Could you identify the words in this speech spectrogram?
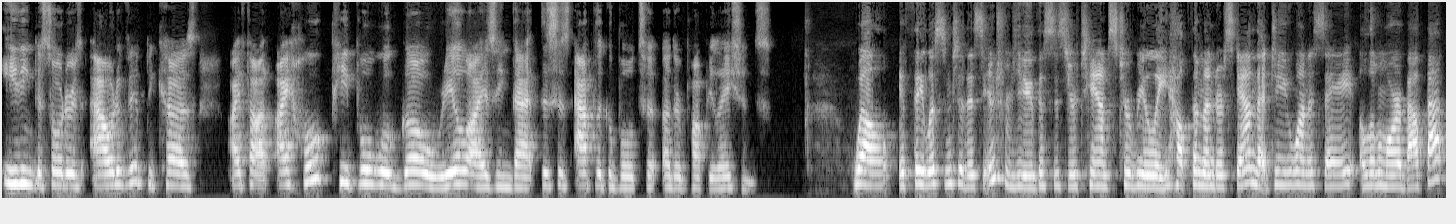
eating disorders out of it because I thought I hope people will go realizing that this is applicable to other populations. Well, if they listen to this interview, this is your chance to really help them understand that. Do you want to say a little more about that?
